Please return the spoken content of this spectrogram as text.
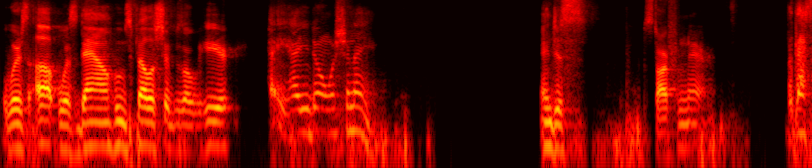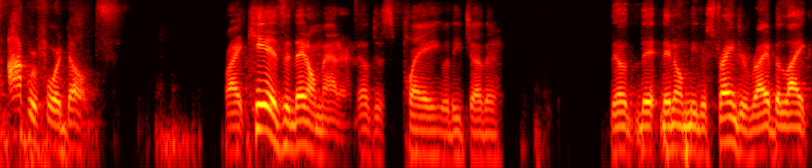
where's up, where's down, whose fellowship is over here. Hey, how you doing? What's your name? And just start from there. But that's awkward for adults right? Kids, they don't matter. They'll just play with each other. They'll, they, they don't meet a stranger, right? But like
